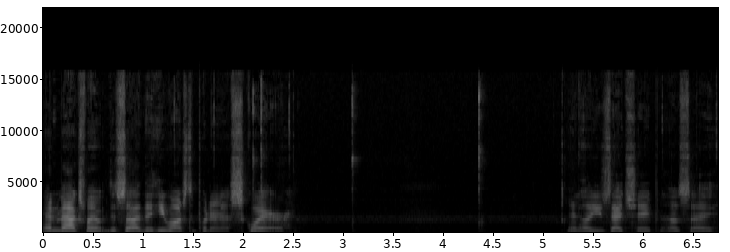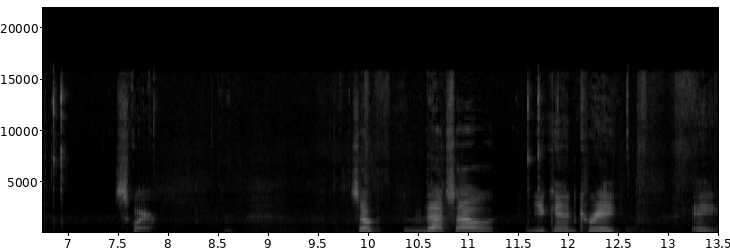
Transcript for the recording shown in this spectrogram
And Max might decide that he wants to put in a square. And he'll use that shape and he'll say square. So that's how you can create a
